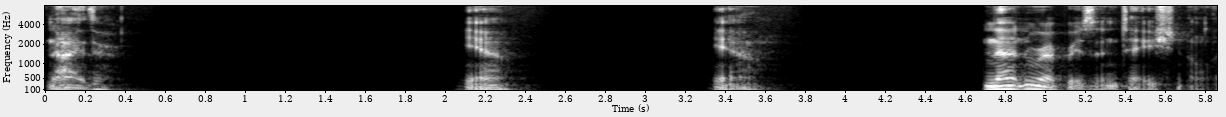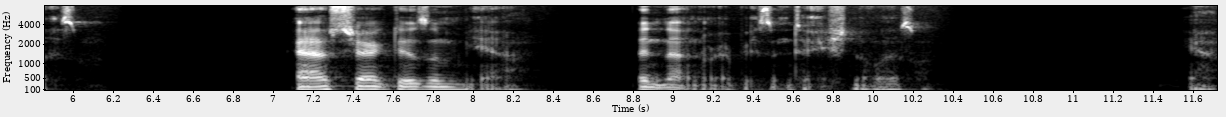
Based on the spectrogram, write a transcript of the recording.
Neither. Yeah. Yeah. Not in representationalism. Abstractism, yeah, but not in representationalism. Yeah.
